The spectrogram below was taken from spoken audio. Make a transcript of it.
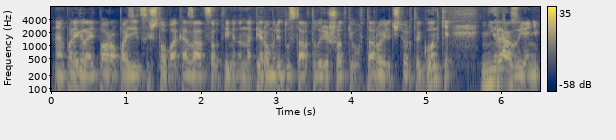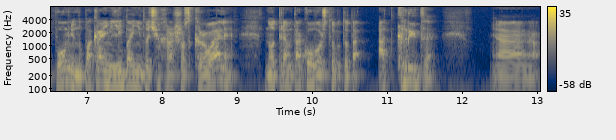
э, проиграть пару позиций, чтобы оказаться вот именно на первом ряду стартовой решетки во второй или четвертой гонке, ни разу я не помню, ну, по крайней мере, либо они это очень хорошо скрывали, но вот прям такого, чтобы кто-то открыто э,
